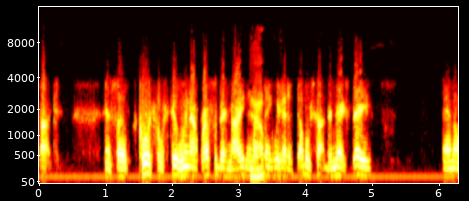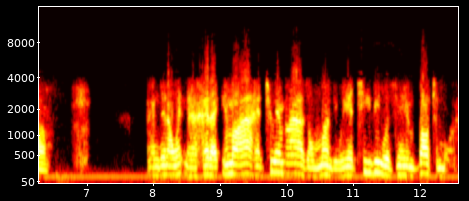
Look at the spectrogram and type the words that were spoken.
fuck. And so, of course, I still went out wrestled that night, and I think we had a double shot the next day. And um, and then I went and I had an MRI. I had two MRIs on Monday. We had TV was in Baltimore,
